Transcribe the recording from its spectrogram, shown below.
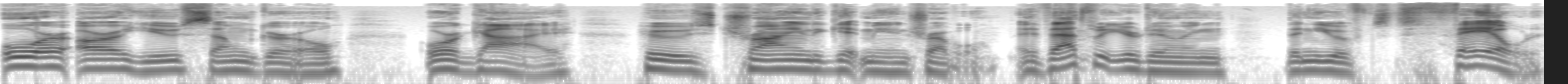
Or are you some girl or guy who's trying to get me in trouble? If that's what you're doing, then you have failed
